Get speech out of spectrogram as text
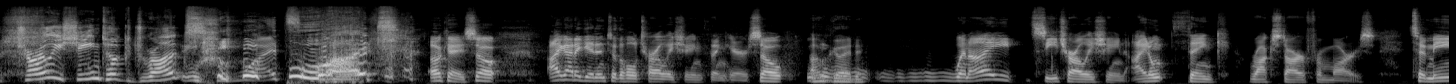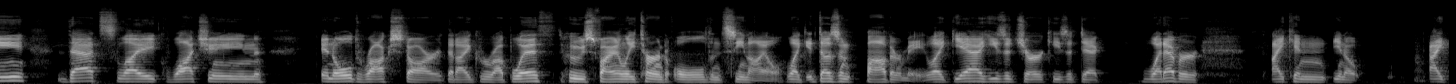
Charlie Sheen took drugs. what? what? okay, so I got to get into the whole Charlie Sheen thing here. So, Oh, good. when I see Charlie Sheen, I don't think Rockstar from Mars. To me, that's like watching an old rock star that I grew up with who's finally turned old and senile. Like it doesn't bother me. Like yeah, he's a jerk, he's a dick, whatever. I can, you know, I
